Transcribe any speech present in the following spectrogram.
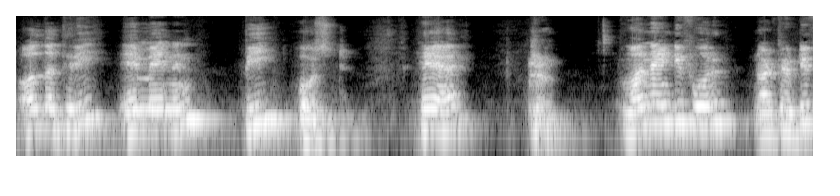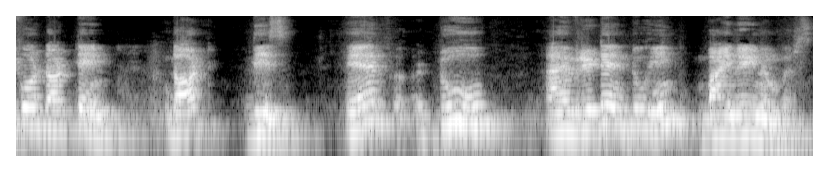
all the three M, N and P host. Here 194.54.10 dot this. Here 2 I have written 2 in binary numbers.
